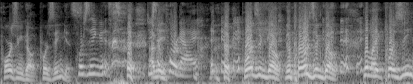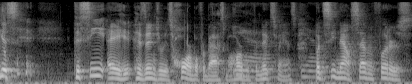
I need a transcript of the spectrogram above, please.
Porzingis, Porzingis. Porzingis. You I said mean, poor guy. Porzingis, the Porzingis. But like Porzingis, to see a his injury is horrible for basketball, horrible yeah. for Knicks fans. Yeah. But to see now seven footers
